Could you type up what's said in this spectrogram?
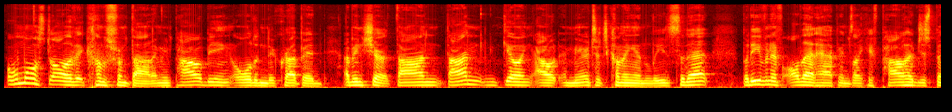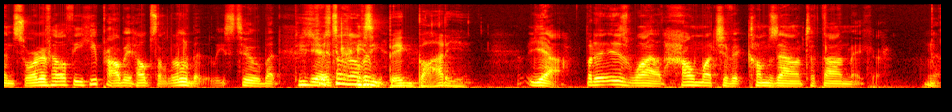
Almost all of it comes from Thon. I mean, Pau being old and decrepit. I mean, sure, Thon Thon going out and Mirotic coming in leads to that. But even if all that happens, like if Pau had just been sort of healthy, he probably helps a little bit at least too. But He's yeah, just it's another crazy. big body. Yeah, but it is wild how much of it comes down to Thon Maker. No.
